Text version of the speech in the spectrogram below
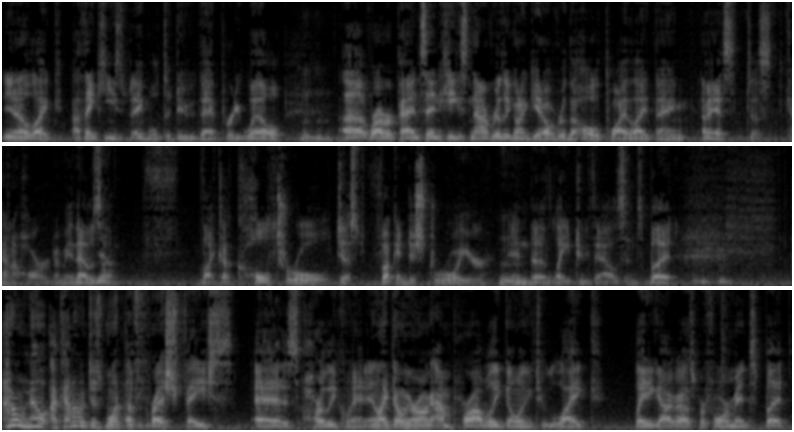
You know, like I think he's able to do that pretty well. Uh, Robert Pattinson, he's not really going to get over the whole Twilight thing. I mean, it's just kind of hard. I mean, that was Yeah. a like a cultural just fucking destroyer mm-hmm. in the late 2000s, but I don't know. I kind of just want a fresh face as Harley Quinn. And like, don't get me wrong, I'm probably going to like Lady Gaga's performance, but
